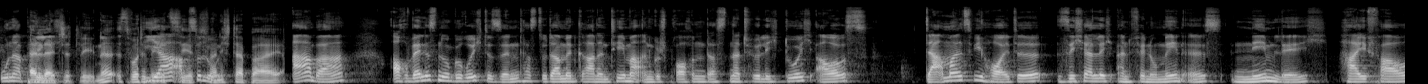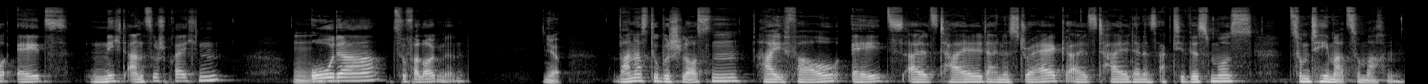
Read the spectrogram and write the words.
unabhängig. Allegedly, ne? Es wurde mir ja, erzählt, absolut. ich war nicht dabei. Aber auch wenn es nur Gerüchte sind, hast du damit gerade ein Thema angesprochen, das natürlich durchaus damals wie heute sicherlich ein Phänomen ist, nämlich HIV, AIDS nicht anzusprechen mhm. oder zu verleugnen. Ja. Wann hast du beschlossen, HIV, AIDS als Teil deines Drag, als Teil deines Aktivismus zum Thema zu machen?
